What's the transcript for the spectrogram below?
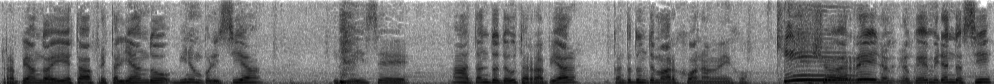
rapeando ahí, estaba freestyleando, vino un policía y me dice, ah, ¿tanto te gusta rapear? Cantate un tema de Arjona, me dijo. ¿Qué? Y yo agarré y lo, lo quedé mirando así.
